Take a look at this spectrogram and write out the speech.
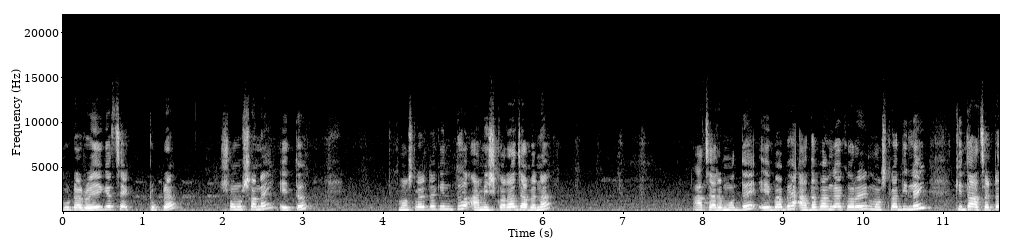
গোটা রয়ে গেছে এক টুকরা। সমস্যা নাই, এই তো। মশলাটা কিন্তু আমিষ করা যাবে না। আচারের মধ্যে এভাবে আধা ভাঙ্গা করে মশলা দিলেই কিন্তু আচারটা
